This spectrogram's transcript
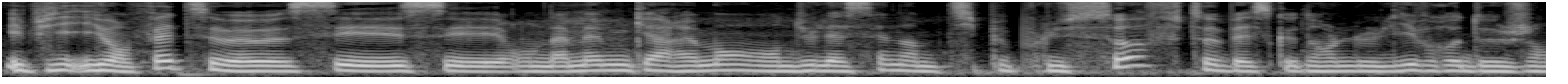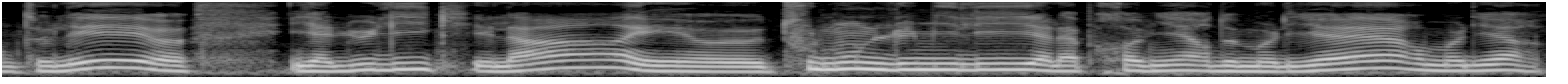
Et puis en fait, euh, c'est, on a même carrément rendu la scène un petit peu plus soft parce que dans le livre de Jean euh, il y a Lully qui est là et tout le monde l'humilie à la première de Molière. Molière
